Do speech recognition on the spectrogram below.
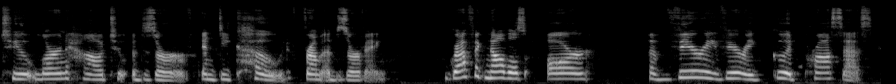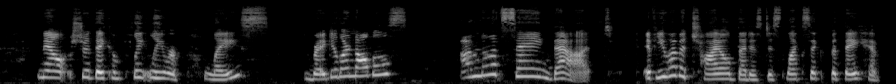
to learn how to observe and decode from observing. Graphic novels are a very, very good process. Now, should they completely replace regular novels? I'm not saying that. If you have a child that is dyslexic but they have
